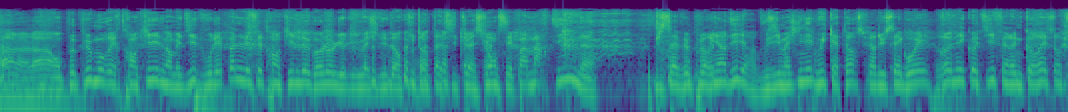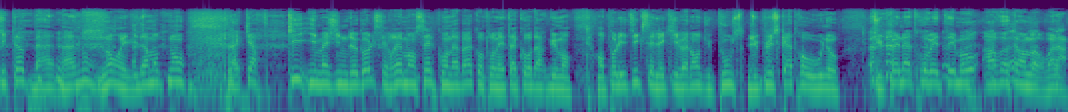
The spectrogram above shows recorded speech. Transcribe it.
Ah là là, on peut plus mourir tranquille. Non mais dites, vous voulez pas le laisser tranquille de Gaulle au lieu de l'imaginer dans tout un tas de situations? C'est pas Martine puis ça veut plus rien dire. Vous imaginez Louis XIV faire du Segway René Coty faire une Corée sur TikTok? Bah, bah non, non, évidemment que non. La carte qui imagine De Gaulle, c'est vraiment celle qu'on abat quand on est à court d'arguments. En politique, c'est l'équivalent du, pouce, du plus 4 au Uno. Tu peines à trouver tes mots, invoque un mort. Voilà.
